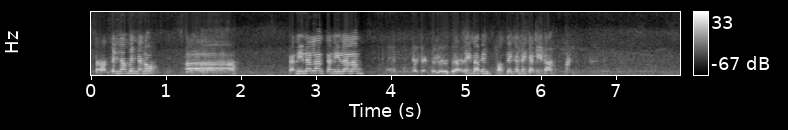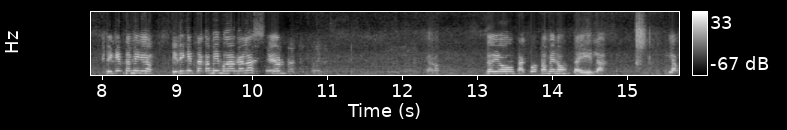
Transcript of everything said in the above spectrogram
karating namin ano, ah, kanina lang, kanina lang. Karating namin, karating kami kanina. Didikit kami, didikit na kami mga kalas. Ngayon, ito yung tagpot namin, no? Dahila. Hilap.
